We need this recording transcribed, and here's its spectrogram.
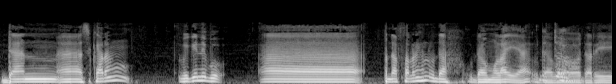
Dan uh, sekarang begini Bu, uh, pendaftaran kan udah udah mulai ya, udah Betul. dari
